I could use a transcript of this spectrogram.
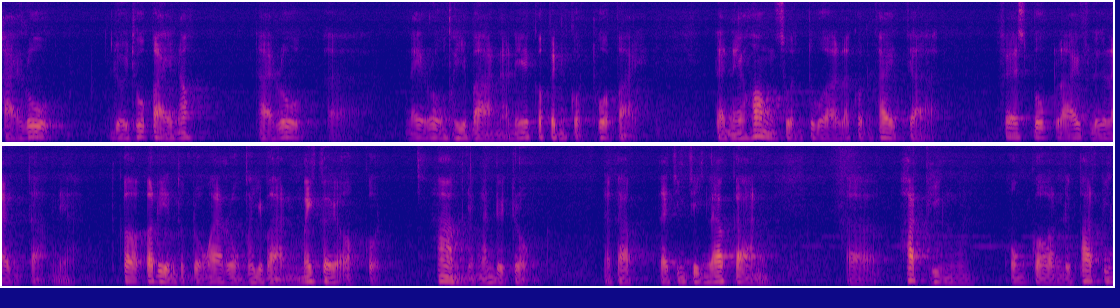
ถ่ายรูปโดยทั่วไปเนาะถ่ายรูปในโรงพยาบาล อันนี้ก็เป็นกฎทั่วไป แต่ในห้องส่วนตัวแล้วคนไข้จะ Facebook Live หรืออะไรต่างเนี่ยก็ก็เรียนตรงๆว่าโรงพยาบาลไม่เคยออกกฎห้ามอย่างนั้นโดยตรงนะครับ แต่จริงๆแล้วการพาดพิงองค์กรหรือพาดพิง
